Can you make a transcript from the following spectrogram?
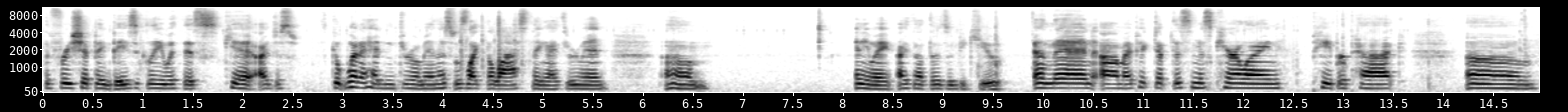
the free shipping basically with this kit, I just went ahead and threw them in. This was like the last thing I threw in. Um, anyway, I thought those would be cute. And then um, I picked up this Miss Caroline paper pack. Um,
